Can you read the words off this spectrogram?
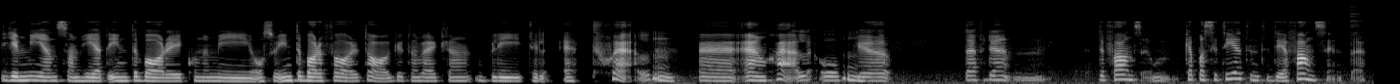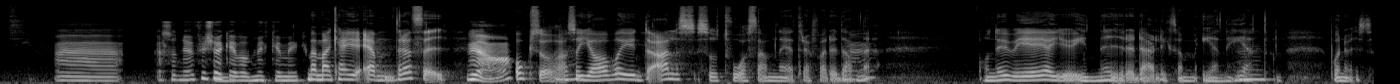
gemensamhet, inte bara i ekonomi och så, inte bara företag utan verkligen bli till ett själ, Mm, eh, en själ och Mm. eh, därför det, det fanns, kapaciteten till det fanns inte. Eh, alltså nu försöker Mm. jag vara mycket, mycket, men man kan ju ändra sig ja, också. Alltså jag var ju inte alls så tvåsam när jag träffade Danne. Och nu är jag ju inne i det där liksom enheten på något vis.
